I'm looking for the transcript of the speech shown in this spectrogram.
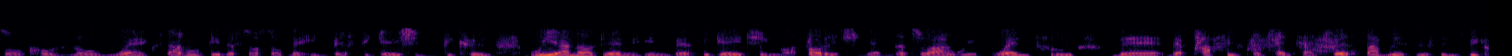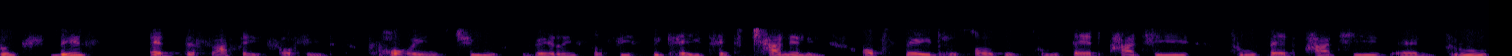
so-called law works, that will be the source of the investigation because we are not an investigating authority and that's why we went through the, the public protector to establish these things because this, at the surface of it, points to very sophisticated channeling of state resources through third parties, through third parties and through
